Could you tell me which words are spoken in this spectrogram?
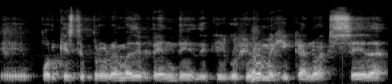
eh, porque este programa depende de que el gobierno mexicano acceda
